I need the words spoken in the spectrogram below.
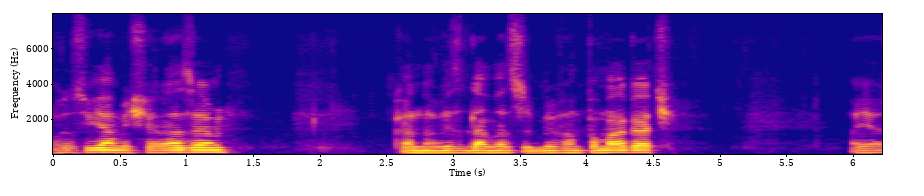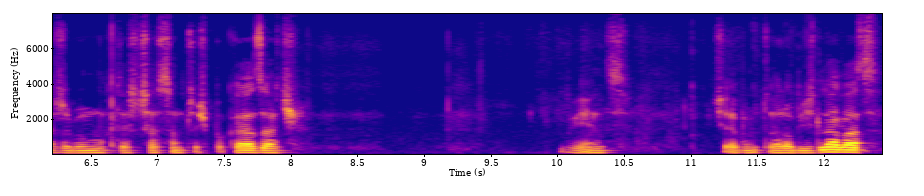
Rozwijamy się razem. Kanał jest dla Was, żeby Wam pomagać a ja, żebym mógł też czasem coś pokazać. Więc chciałbym to robić dla Was.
